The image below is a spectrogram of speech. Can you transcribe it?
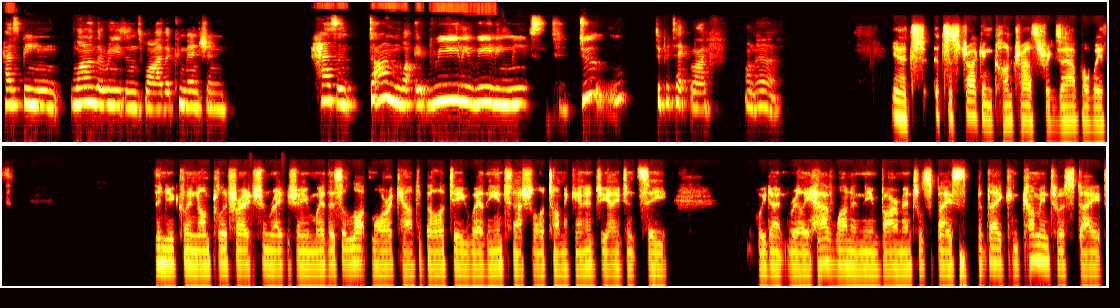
has been one of the reasons why the convention hasn't done what it really, really needs to do to protect life on Earth. Yeah, it's it's a striking contrast, for example, with the nuclear non-proliferation regime, where there's a lot more accountability, where the International Atomic Energy Agency, we don't really have one in the environmental space, but they can come into a state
